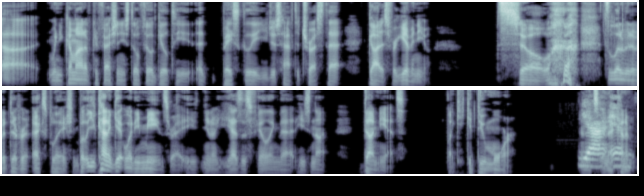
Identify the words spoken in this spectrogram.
uh, when you come out of confession, you still feel guilty. It, basically, you just have to trust that God has forgiven you. So it's a little bit of a different explanation, but you kind of get what he means, right? He, you know, he has this feeling that he's not done yet, like he could do more. And yeah, and, kind of...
